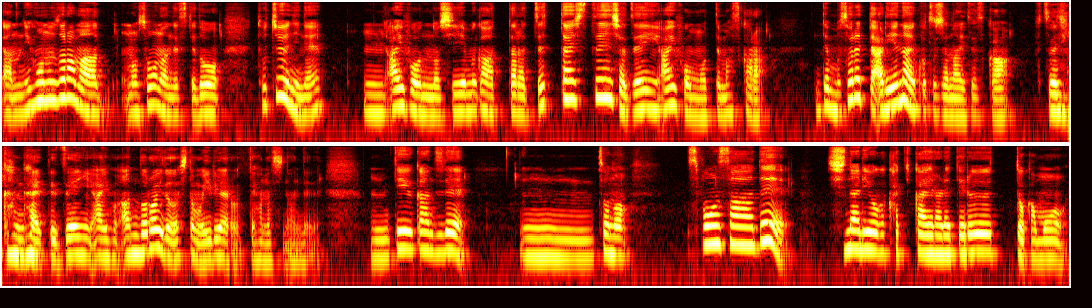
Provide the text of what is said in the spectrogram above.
あの日本のドラマもそうなんですけど途中にね、うん、iPhone の CM があったら絶対出演者全員 iPhone 持ってますから。でもそれってありえないことじゃないですか。普通に考えて全員 iPhone Android の人もいるやろって話なんでね、うん、っていう感じでうんそのスポンサーでシナリオが書き換えられてるとかも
